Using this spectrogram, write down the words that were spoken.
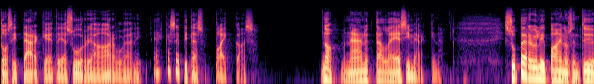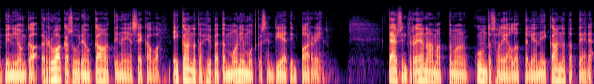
tosi tärkeitä ja suuria arvoja, niin ehkä se pitäisi paikkaansa. No, mä näen nyt tälle esimerkkinä. Superylipainoisen tyypin, jonka ruokasuhde on kaoottinen ja sekava, ei kannata hypätä monimutkaisen dietin pariin. Täysin treenaamattoman kuntosalialoittelijan ei kannata tehdä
